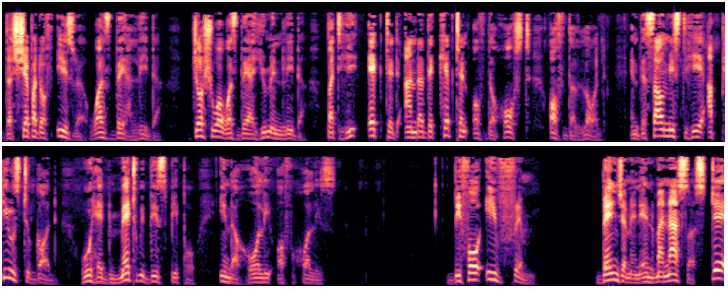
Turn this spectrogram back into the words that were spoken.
the shepherd of Israel, was their leader. Joshua was their human leader, but he acted under the captain of the host of the Lord. And the psalmist here appeals to God who had met with these people in the Holy of Holies. Before Ephraim, Benjamin and Manasseh, stir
